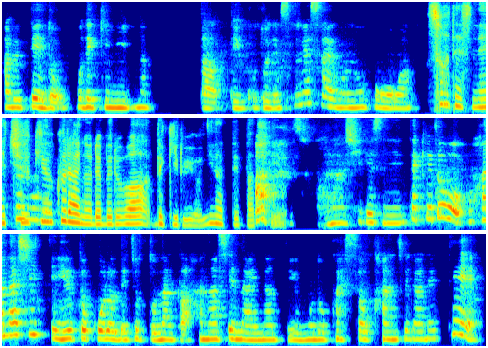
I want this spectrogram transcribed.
ある程度おできになったっていうことですかね、最後の方は。そうですね中級くらいのレベルはできるようになってたってあいう。素晴らしいですね。だけど、お話っていうところでちょっとなんか話せないなっていうもどかしさを感じられて、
